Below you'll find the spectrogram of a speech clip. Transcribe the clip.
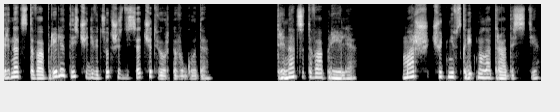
13 апреля 1964 года. 13 апреля. Марш чуть не вскрикнул от радости.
